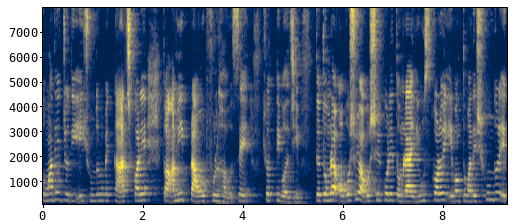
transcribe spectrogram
তোমাদের যদি এই সুন্দরভাবে কাজ করে, তো আমি প্রাউডফুল হব। সে সত্যি বলছি। তো তোমরা অবশ্যই অবশ্যই করে তোমরা ইউজ করো এবং তোমাদের সুন্দর এই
